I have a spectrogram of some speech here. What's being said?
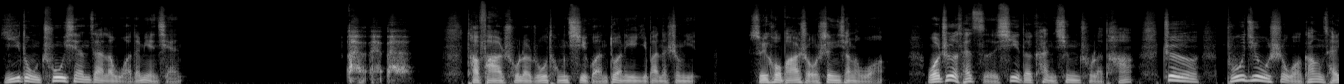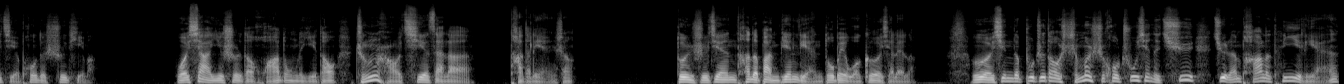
移动出现在了我的面前。他发出了如同气管断裂一般的声音，随后把手伸向了我，我这才仔细的看清楚了他，这不就是我刚才解剖的尸体吗？我下意识的划动了一刀，正好切在了他的脸上。顿时间，他的半边脸都被我割下来了。恶心的不知道什么时候出现的蛆，居然爬了他一脸。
